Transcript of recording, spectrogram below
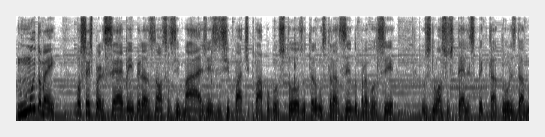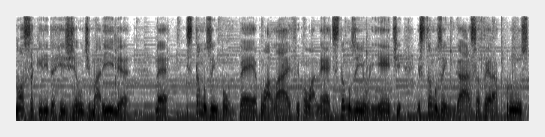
Muito bem, vocês percebem pelas nossas imagens, esse bate-papo gostoso, estamos trazendo para você os nossos telespectadores da nossa querida região de Marília. Né? Estamos em Pompeia com a Life, com a NET, estamos em Oriente, estamos em Garça, Vera Cruz,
